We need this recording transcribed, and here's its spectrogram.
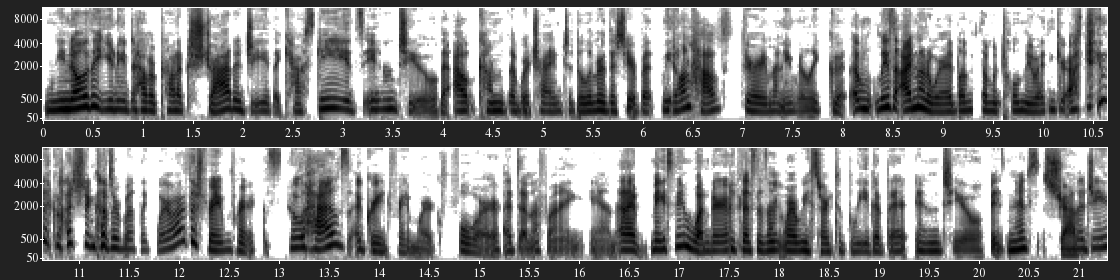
we know that you need to have a product strategy that cascades into the outcomes that we're trying to deliver this year, but we don't have very many really good, um, at least I'm not aware. I'd love if someone told me, I think you're asking the question because we're both like, where are the frameworks? Who has a great framework for identifying? And, and it makes me wonder if this isn't where we start to bleed a bit into business strategy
